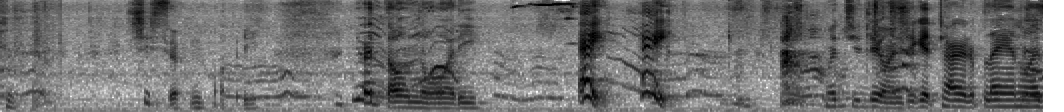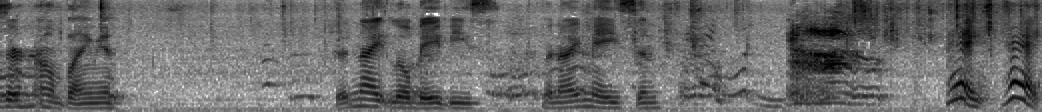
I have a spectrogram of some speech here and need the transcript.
She's so naughty. You're so naughty. Hey, hey. What you doing? Did you get tired of playing with her? I don't blame you. Good night, little babies. Good night, Mason. Hey, hey.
